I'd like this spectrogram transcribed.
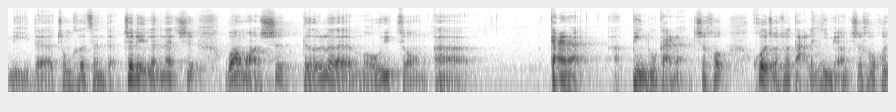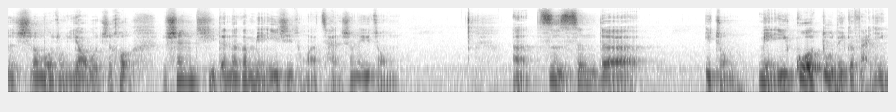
里的综合症的这类人呢，是往往是得了某一种呃感染啊病毒感染之后，或者说打了疫苗之后，或者吃了某种药物之后，身体的那个免疫系统啊产生了一种呃自身的。一种免疫过度的一个反应，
